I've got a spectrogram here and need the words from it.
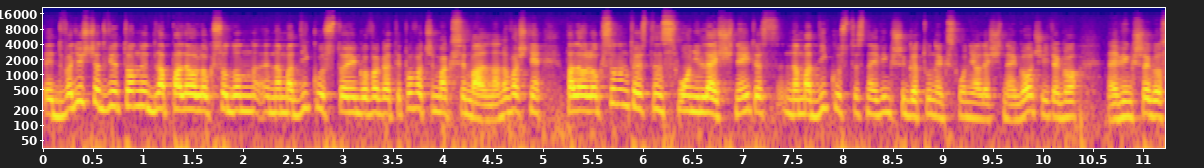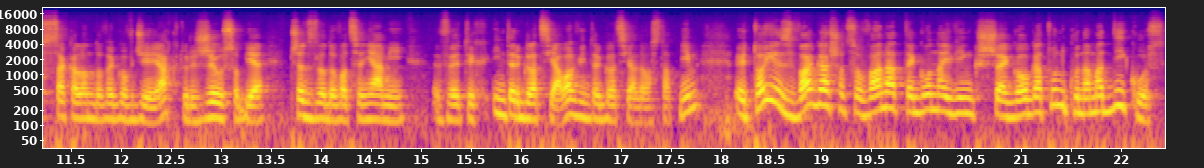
22 tony dla Paleoloxodon namadicus to jego waga typowa czy maksymalna? No właśnie, Paleoloxodon to jest ten słoń leśny i to jest namadicus to jest największy gatunek słonia leśnego, czyli tego największego ssaka lądowego w dziejach, który żył sobie przed zlodowaceniami w tych interglacjałach, w interglacjale ostatnim. To jest waga szacowana tego największego gatunku Namadicus,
